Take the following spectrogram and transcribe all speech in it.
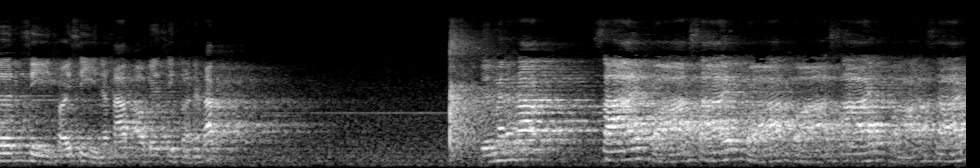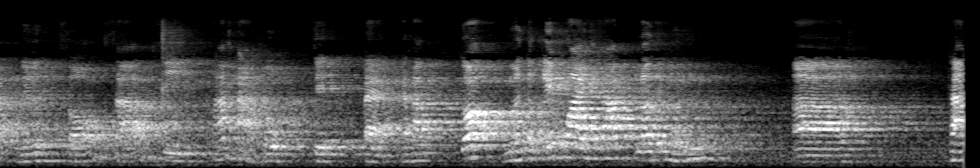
เดิน 4 ถอย 4 นะครับ เอาเบสิกก่อนนะครับ เดินมานะครับ ซ้ายขวา ซ้ายขวา ขวา ซ้าย ขวา ซ้าย 1 2 3 4 5 6 7 8 นะครับ ก็เหมือนกับเล็กไวนะครับ เราจะหมุนอ่าทาง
